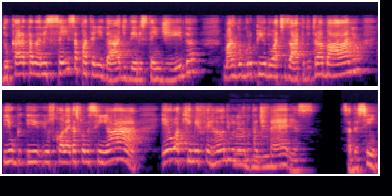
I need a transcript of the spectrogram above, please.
Do cara tá na licença paternidade dele estendida, mas no grupinho do WhatsApp do trabalho, e, o, e, e os colegas falando assim: ah, eu aqui me ferrando e o Leandro uhum. tá de uhum. férias. Sabe assim?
